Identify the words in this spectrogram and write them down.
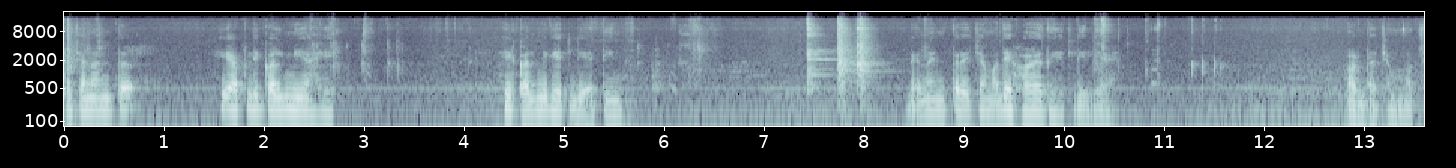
त्याच्यानंतर ही आपली कलमी आहे. ही कलमी घेतली आहे तीन. त्यानंतर याच्यामध्ये हळद घेतलेली आहे. अर्धा चम्मच.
